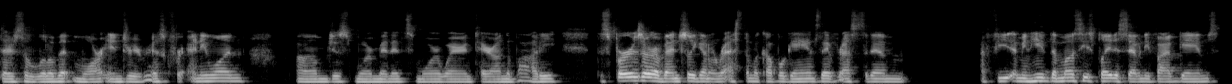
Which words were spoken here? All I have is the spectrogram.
there's a little bit more injury risk for anyone. Um, just more minutes, more wear and tear on the body. The Spurs are eventually going to rest him a couple games. They've rested him a few. I mean, he the most he's played is 75 games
